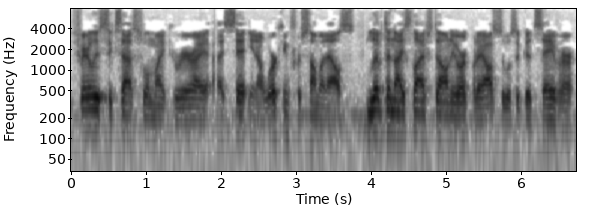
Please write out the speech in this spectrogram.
fairly successful in my career. I, I said, you know, working for someone else, lived a nice lifestyle in New York, but I also was a good saver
